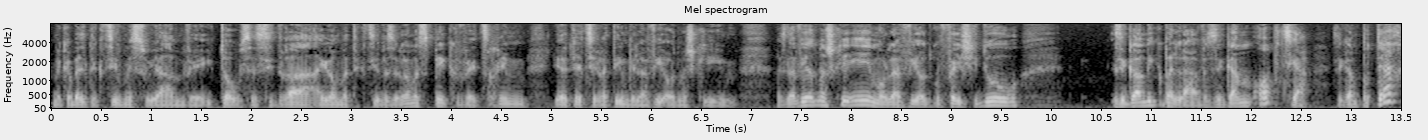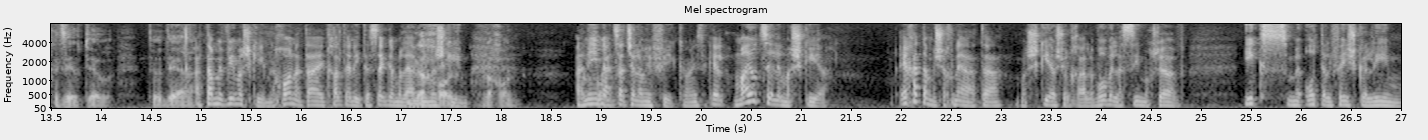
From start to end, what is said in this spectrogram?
מקבל תקציב מסוים ואיתו הוא עושה סדרה, היום התקציב הזה לא מספיק וצריכים להיות יצירתיים ולהביא עוד משקיעים. אז להביא עוד משקיעים או להביא עוד גופי שידור, זה גם מגבלה וזה גם אופציה, זה גם פותח את זה יותר, אתה יודע. אתה מביא משקיעים, נכון? אתה התחלת להתעסק גם להביא נכון, משקיעים. נכון. אני נכון. מהצד של המפיק, אני מסתכל, מה יוצא למשקיע? איך אתה משכנע אתה, משקיע שלך, לבוא ולשים עכשיו איקס מאות אלפי שקלים,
